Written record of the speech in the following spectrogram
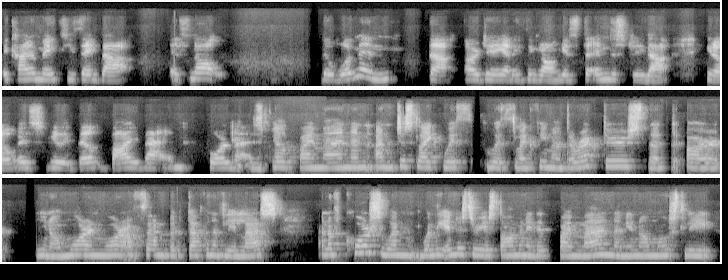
It kind of makes you think that it's not the women that are doing anything wrong. It's the industry that, you know, is really built by men for men. It's built by men and, and just like with with like female directors that are, you know, more and more of them, but definitely less. And of course when when the industry is dominated by men and you know mostly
